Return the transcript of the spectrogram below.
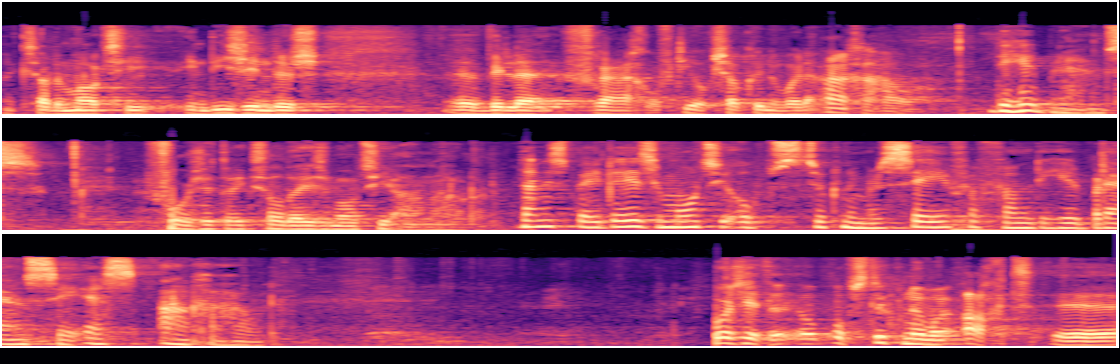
Ik zou de motie in die zin dus uh, willen vragen of die ook zou kunnen worden aangehouden. De heer Bruins. Voorzitter, ik zal deze motie aanhouden. Dan is bij deze motie op stuk nummer 7 van de heer Bruins CS aangehouden. Voorzitter, op, stuk nummer 8, uh,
